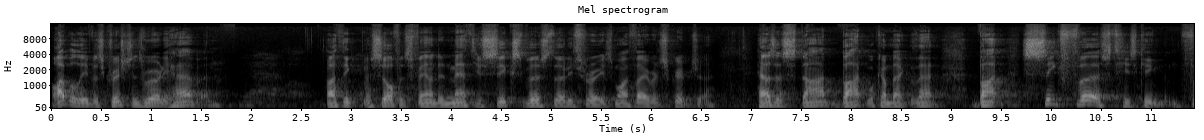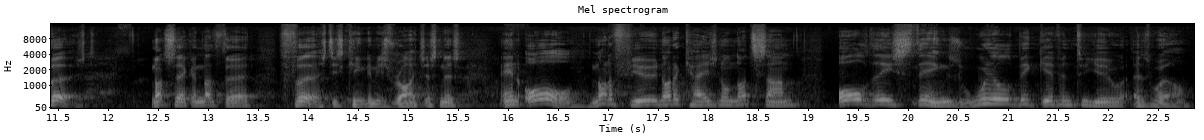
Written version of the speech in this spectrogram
I believe as Christians we already have it. I think myself it's found in Matthew 6, verse 33. It's my favorite scripture. How does it start? But, we'll come back to that. But seek first his kingdom. First. Not second, not third. First his kingdom, his righteousness, and all, not a few, not occasional, not some, all these things will be given to you as well.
